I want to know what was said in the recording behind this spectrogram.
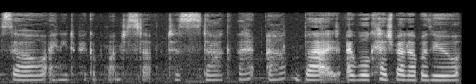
So I need to pick up a bunch of stuff to stock that up. But I will catch back up with you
